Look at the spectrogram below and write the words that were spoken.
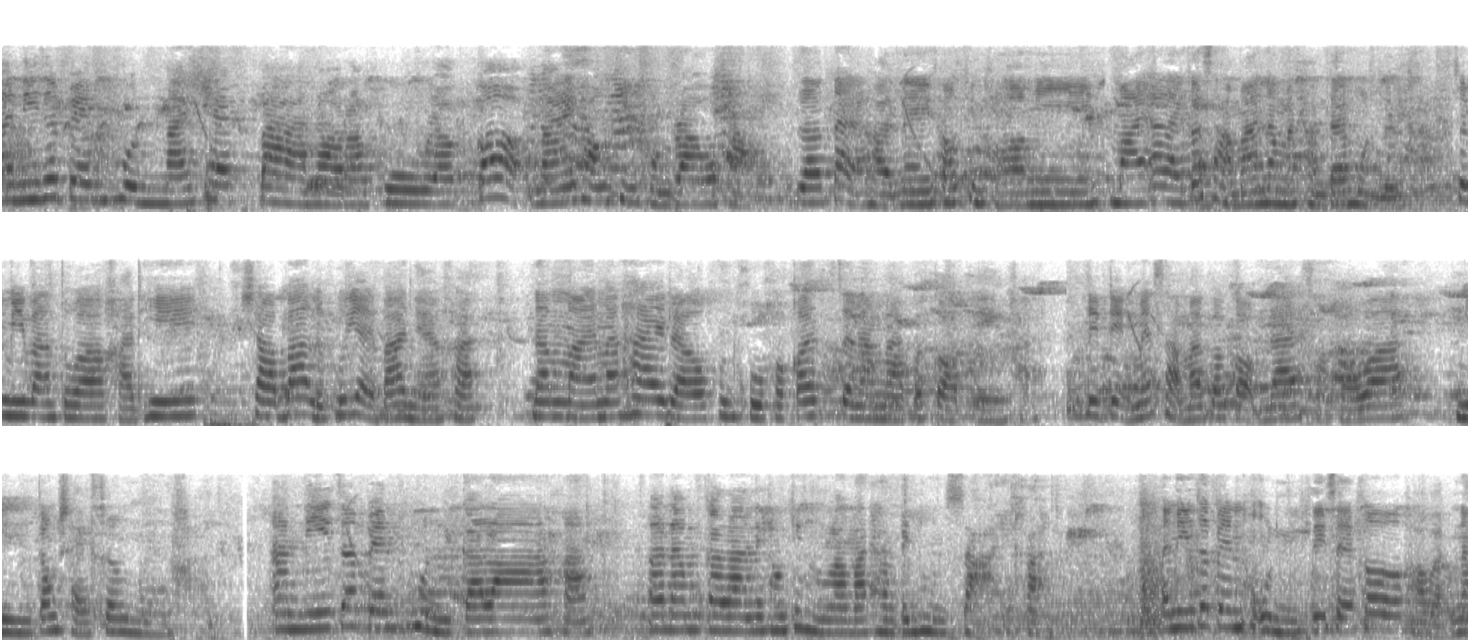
อันนี้จะเป็นหุ่นไม้แค่ป่านอรภูแล้วก็ไม้ท้องถิ่นของเราค่ะ แล้วแต่ค่ะในท้องถิ่นของเรามีไม้อะไรก็สามารถนำมาทำได้หมดเลยค่ะ จะมีบางตัวค่ะที่ชาวบ้านหรือผู้ใหญ่บ้านเนี้ยค่ะนำไม้มาให้แล้วคุณครูเขาก็จะนำมาประกอบเองค่ะ เด็กๆไม่สามารถประกอบได้ค่ะเพราะว่ามีต้องใช้เครื่องมือค่ะ อันนี้จะเป็นหุ่นกะลาค่ะเรานำกะลาในท้องถิ่นของเรามาทำเป็นหุ่นสายค่ะ อันนี้จะเป็นหุ่นรีไซเคิลค่ะแบบน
